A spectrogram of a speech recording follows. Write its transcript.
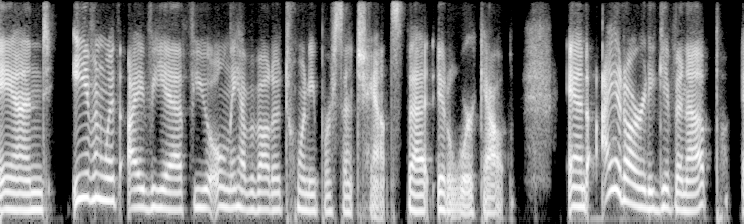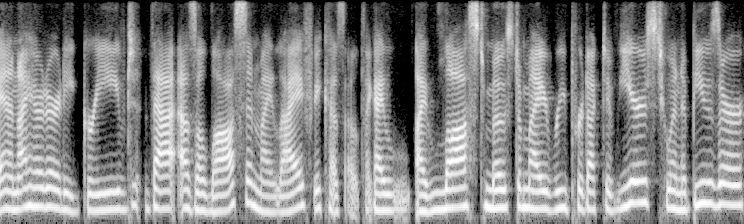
And even with IVF, you only have about a 20% chance that it'll work out. And I had already given up and I had already grieved that as a loss in my life because I was like, I, I lost most of my reproductive years to an abuser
